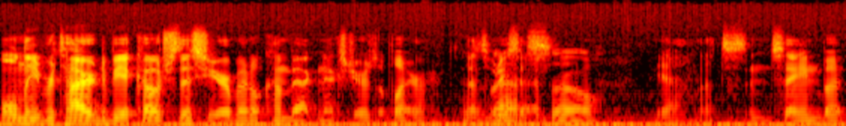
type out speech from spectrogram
only retired to be a coach this year, but he'll come back next year as a player. That's Is what he said. So Yeah, that's insane, but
